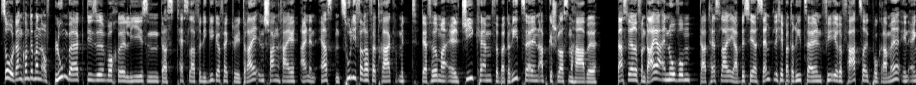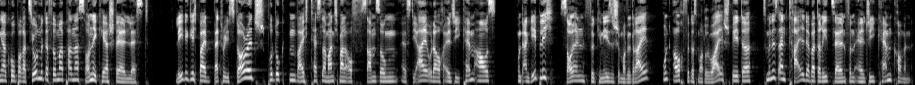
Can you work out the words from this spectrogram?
So, dann konnte man auf Bloomberg diese Woche lesen, dass Tesla für die Gigafactory 3 in Shanghai einen ersten Zulieferervertrag mit der Firma LG Chem für Batteriezellen abgeschlossen habe. Das wäre von daher ein Novum, da Tesla ja bisher sämtliche Batteriezellen für ihre Fahrzeugprogramme in enger Kooperation mit der Firma Panasonic herstellen lässt. Lediglich bei Battery Storage Produkten weicht Tesla manchmal auf Samsung SDI oder auch LG Chem aus. Und angeblich sollen für chinesische Model 3 und auch für das Model Y später zumindest ein Teil der Batteriezellen von LG Chem kommen.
